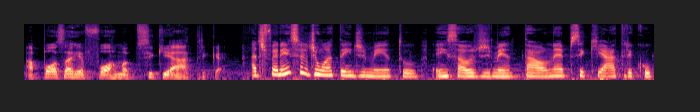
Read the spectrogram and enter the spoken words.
após a reforma psiquiátrica. A diferença de um atendimento em saúde mental, né, psiquiátrico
